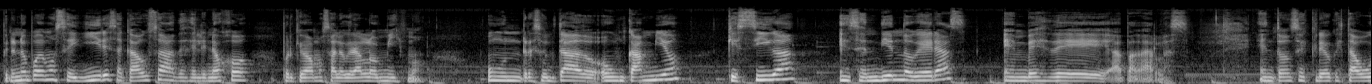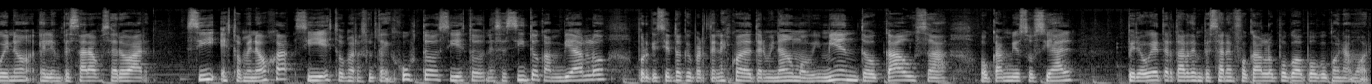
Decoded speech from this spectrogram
Pero no podemos seguir esa causa desde el enojo porque vamos a lograr lo mismo. Un resultado o un cambio que siga encendiendo hogueras en vez de apagarlas. Entonces creo que está bueno el empezar a observar si esto me enoja, si esto me resulta injusto, si esto necesito cambiarlo porque siento que pertenezco a determinado movimiento, causa o cambio social, pero voy a tratar de empezar a enfocarlo poco a poco con amor.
